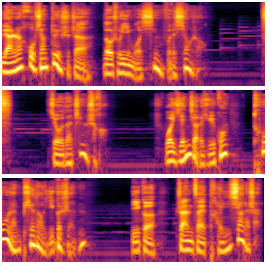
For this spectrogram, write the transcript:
两人互相对视着，露出一抹幸福的笑容。就在这个时候，我眼角的余光突然瞥到一个人。一个站在台下的人，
